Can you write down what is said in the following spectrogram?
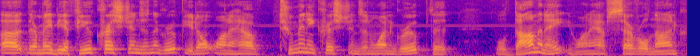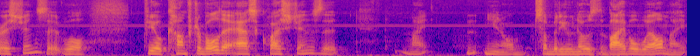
uh, there may be a few Christians in the group. You don't want to have too many Christians in one group that will dominate. You want to have several non Christians that will feel comfortable to ask questions that might, you know, somebody who knows the Bible well might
